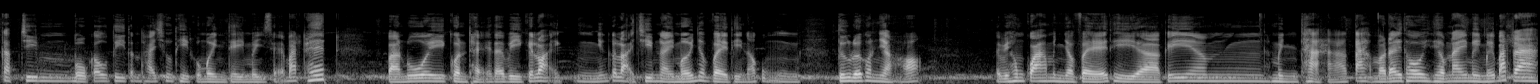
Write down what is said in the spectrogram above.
Cặp chim bồ câu ti tân thái siêu thịt của mình thì mình sẽ bắt hết và nuôi quần thể. Tại vì cái loại những cái loại chim này mới nhập về thì nó cũng tương đối còn nhỏ tại vì hôm qua mình nhập về thì à, cái mình thả tạm vào đây thôi thì hôm nay mình mới bắt ra.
